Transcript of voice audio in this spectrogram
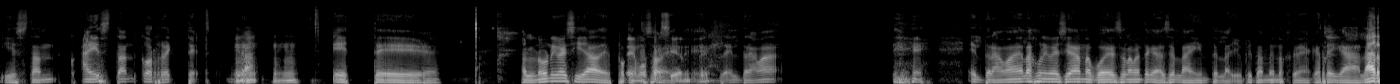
Y están, ahí están corrected. Mira, este, hablando de universidades, porque el, drama, el drama de las universidades no puede solamente quedarse en la Intel, la UP también nos tenía que regalar.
